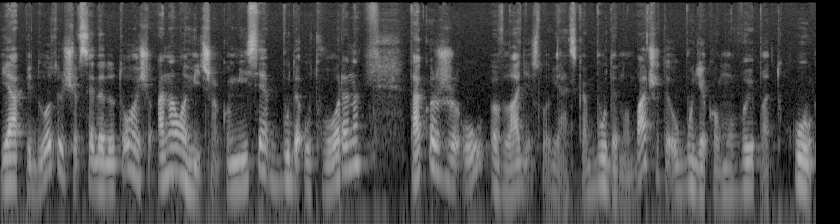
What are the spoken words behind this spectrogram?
я підозрюю, що все йде до того, що аналогічна комісія буде утворена також у владі слов'янська. Будемо бачити у будь-якому випадку.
